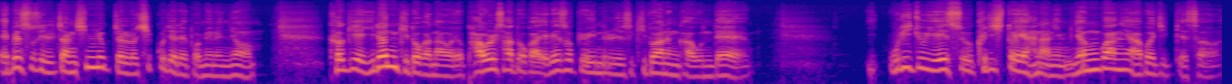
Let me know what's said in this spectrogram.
에베소서 1장 16절로 19절에 보면은요. 거기에 이런 기도가 나와요. 바울 사도가 에베소 교인들을 위해서 기도하는 가운데 우리 주 예수 그리스도의 하나님 영광의 아버지께서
